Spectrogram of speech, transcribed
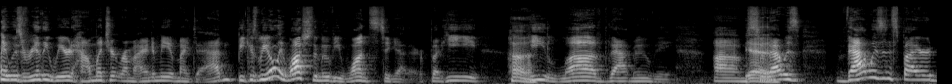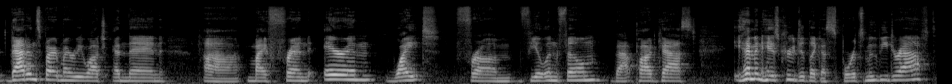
it was really weird how much it reminded me of my dad because we only watched the movie once together but he he loved that movie um Yeah. so that was that was inspired that inspired my rewatch and then uh my friend Aaron White from Feel and Film that podcast him and his crew did like a sports movie draft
